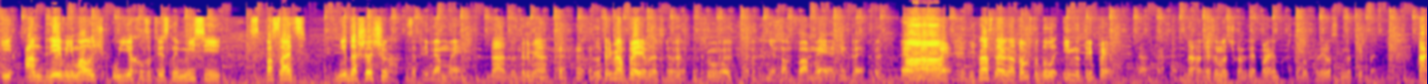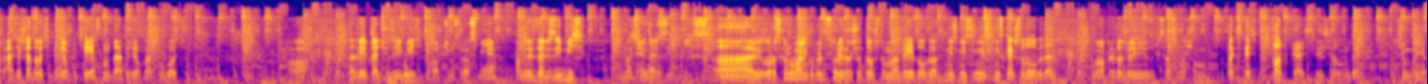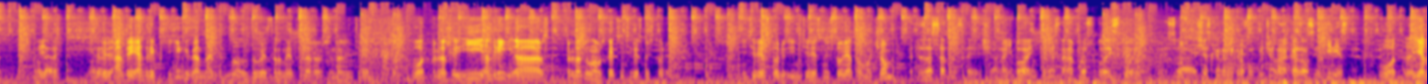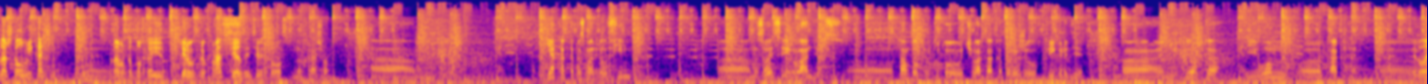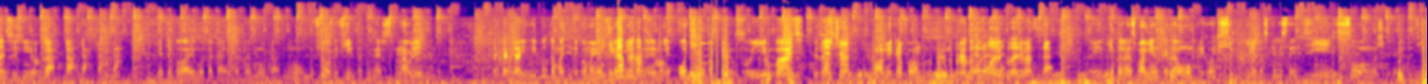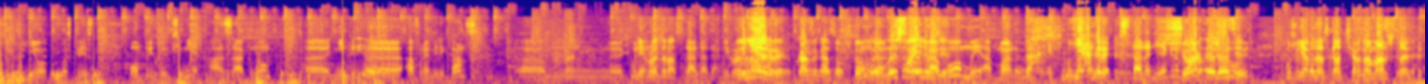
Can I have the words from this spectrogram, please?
И Андрей Внималович уехал, соответственно, миссией спасать недошедших. За тремя М. Да, за тремя, за тремя П, я бы даже сказал. Почему мы? Нет, там два М и один П. Э, А. Я настаиваю на том, что было именно 3 П. Да, хорошо. Да, смс-очку Андрей отправим, чтобы привез именно 3 П. Так, а сейчас давайте перейдем к интересному, да, перейдем к нашему гостю. Андрей Витальевич, заебись. Ну а почему сразу с меня? Андрей Витальевич, заебись. Заебись. А, расскажу маленькую предысторию за расчет того, что мы Андрей долго, не, не, не, не сказать, что долго, да? Ну, а предложили записаться в нашем, так сказать, подкасте веселом, да? Почему бы нет? Ну И да, так- ну и такой, Андрей, Андрей покикикает над нами, но с другой стороны это даже очень даже интересно. Вот, предложили, и Андрей а, предложил нам рассказать интересную историю. Интересную интересную историю о том, о чем. Это засада настоящая. Она не была интересная, она просто была история. То есть, а сейчас, когда микрофон включен, она оказалась интересной. Вот, я бы даже сказал увлекательной, Ну, потому что после хорошо. первых трех фраз я заинтересовался. Ну хорошо. Я как-то посмотрел фильм, а, называется «Ирландец». А, Там был про крутого чувака, который жил в пригороде а, Нью-Йорка, и он как-то... э, Ирландец из Нью-Йорка. Да, да, да, да, да. Это была его такая, как бы, ну, там, ну, мафиозный фильм такой, знаешь, становление. такое. Так, так, так. И, и был там один такой момент, Ди который мне, там э, мне очень понравился. Ой, ебать! Видали, что? Упал микрофон. На природных Да, условиях, да. куда деваться? Да. И мне понравился момент, когда он приходит к семье, воскресный день, солнышко, тихий денек, воскресный. Он приходит к семье, а за окном э, негри- э, афроамериканцы э. Некроиды рас. Да, да, да. Ну негры, в конце концов. Что Ну мы? да, Мы что- свои люди. Кого мы обманываем? Да, негры. Стадо негров. Чёрные люди. Бушует Я бы даже сказал, черномаз, что ли?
